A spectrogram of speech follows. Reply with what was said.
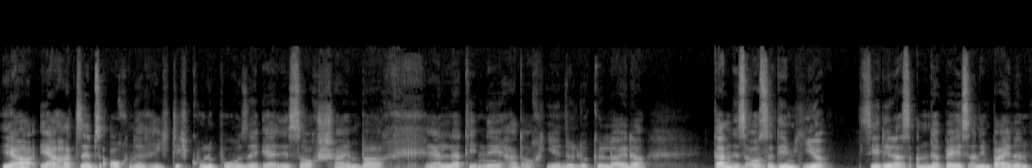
Ja, er hat selbst auch eine richtig coole Pose. Er ist auch scheinbar relativ. Ne, hat auch hier eine Lücke leider. Dann ist außerdem hier. Seht ihr das an der Base, an den Beinen?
